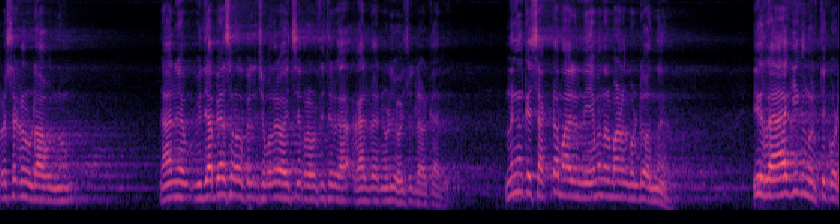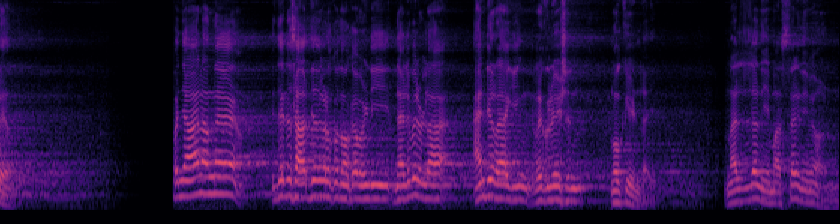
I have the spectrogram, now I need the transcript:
പ്രശ്നങ്ങൾ ഉണ്ടാകുന്നു. ഞാൻ വിദ്യാഭ്യാസ വകുപ്പിൽ ചുമതല വഹിച്ച് പ്രവർത്തിച്ചൊരു കാലത്ത് എന്നോട് ചോദിച്ചിട്ടുള്ള ആൾക്കാർ നിങ്ങൾക്ക് ശക്തമായൊരു നിയമനിർമ്മാണം കൊണ്ടുവന്ന് ഈ റാഗിങ് നിർത്തിക്കൂടെയാണ്. അപ്പം ഞാൻ അന്ന് ഇതിന്റെ സാധ്യതകളൊക്കെ നോക്കാൻ വേണ്ടി നിലവിലുള്ള ആന്റി റാഗിങ് റെഗുലേഷൻ നോക്കുകയുണ്ടായി നല്ല നിയമം അസ്ഥ നിയമമാണ്.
